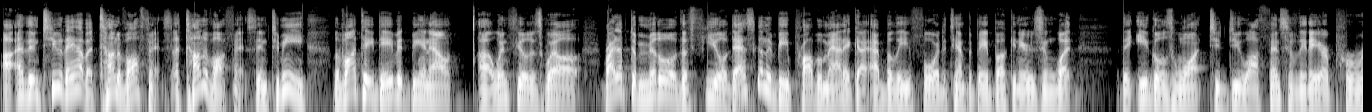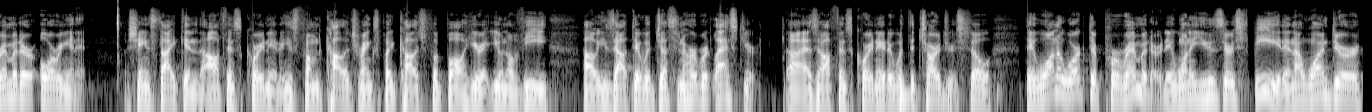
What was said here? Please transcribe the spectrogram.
Uh, and then two, they have a ton of offense, a ton of offense. And to me, Lavonte David being out, uh, Winfield as well, right up the middle of the field, that's going to be problematic, I, I, believe, for the Tampa Bay Buccaneers and what the Eagles want to do offensively. They are perimeter oriented. Shane Steichen, the offense coordinator, he's from college ranks, played college football here at UNLV. Uh, he's out there with Justin Herbert last year uh, as an offense coordinator with the Chargers. So they want to work the perimeter. They want to use their speed. And I wonder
